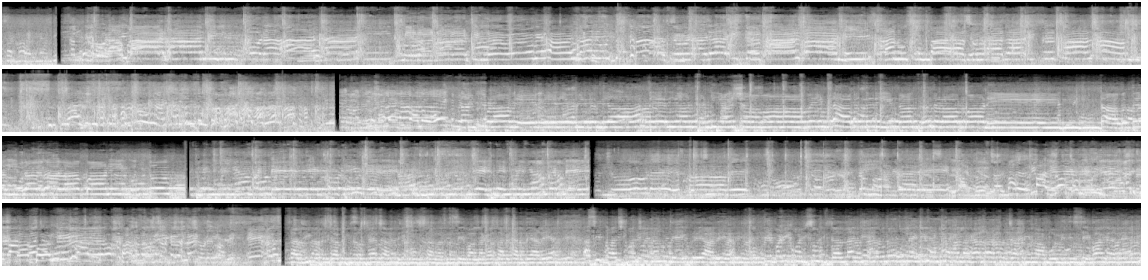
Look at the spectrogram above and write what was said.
Gracias. ਸਾਡੀ ਪੰਜਾਬੀ ਸੱਭਿਆਚਾਰ ਦੀ ਲੋਕਸ਼ਾਲਾ ਦੀ ਸੇਵਾ ਲਗਾਤਾਰ ਕਰਦੇ ਆ ਰਹੇ ਆ। ਅਸੀਂ ਬਚਪਨ ਤੋਂ ਇਹਨਾਂ ਨੂੰ ਦੇਖਦੇ ਆ ਰਹੇ ਆ। ਤੇ ਬੜੀ ਖੂਬਸੂਰਤ ਗੱਲ ਆ ਕਿ ਉਦੋਂ ਤੋਂ ਲੈ ਕੇ ਹੁਣ ਤੱਕ ਲਗਾਤਾਰ ਪੰਜਾਬੀ ਮਾਂ ਬੋਲੀ ਦੀ ਸੇਵਾ ਕਰ ਰਹੇ ਹਨ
